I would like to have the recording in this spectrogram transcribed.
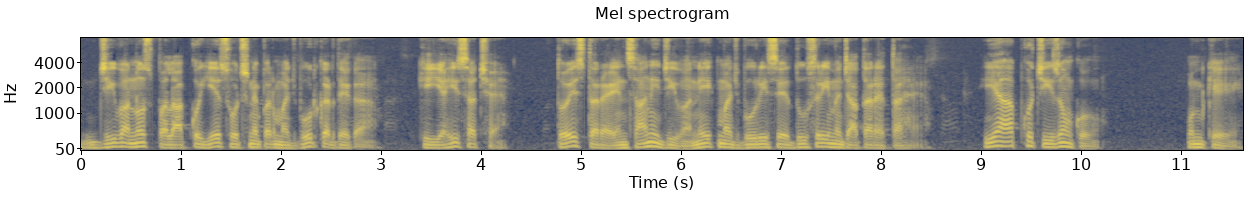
जीवन उस पल आपको यह सोचने पर मजबूर कर देगा कि यही सच है। तो इस तरह इंसानी जीवन एक मजबूरी से दूसरी में जाता रहता है। यह आपको चीज़ों को, उनके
